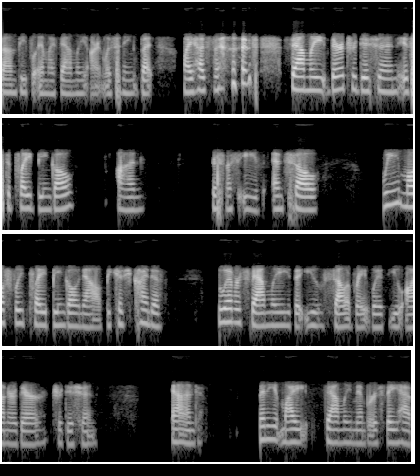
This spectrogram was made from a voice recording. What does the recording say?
some people in my family aren't listening, but my husband's family, their tradition is to play bingo on Christmas Eve. And so we mostly play bingo now because you kind of whoever's family that you celebrate with, you honor their tradition. And many of my family members, they have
